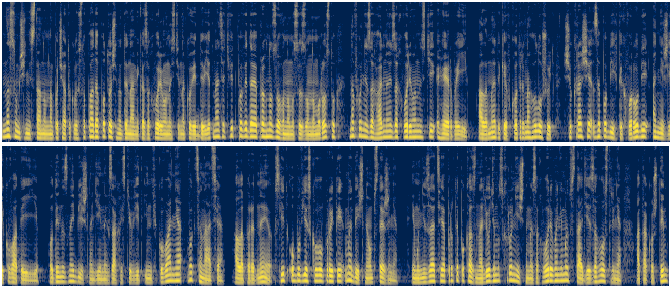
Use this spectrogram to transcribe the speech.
На Сумщині станом на початок листопада поточна динаміка захворюваності на COVID-19 відповідає прогнозованому сезонному росту на фоні загальної захворюваності ГРВІ. Але медики вкотре наголошують, що краще запобігти хворобі, аніж лікувати її. Один із найбільш надійних захистів від інфікування вакцинація. Але перед нею слід обов'язково пройти медичне обстеження. Імунізація протипоказана людям з хронічними захворюваннями в стадії загострення, а також тим,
